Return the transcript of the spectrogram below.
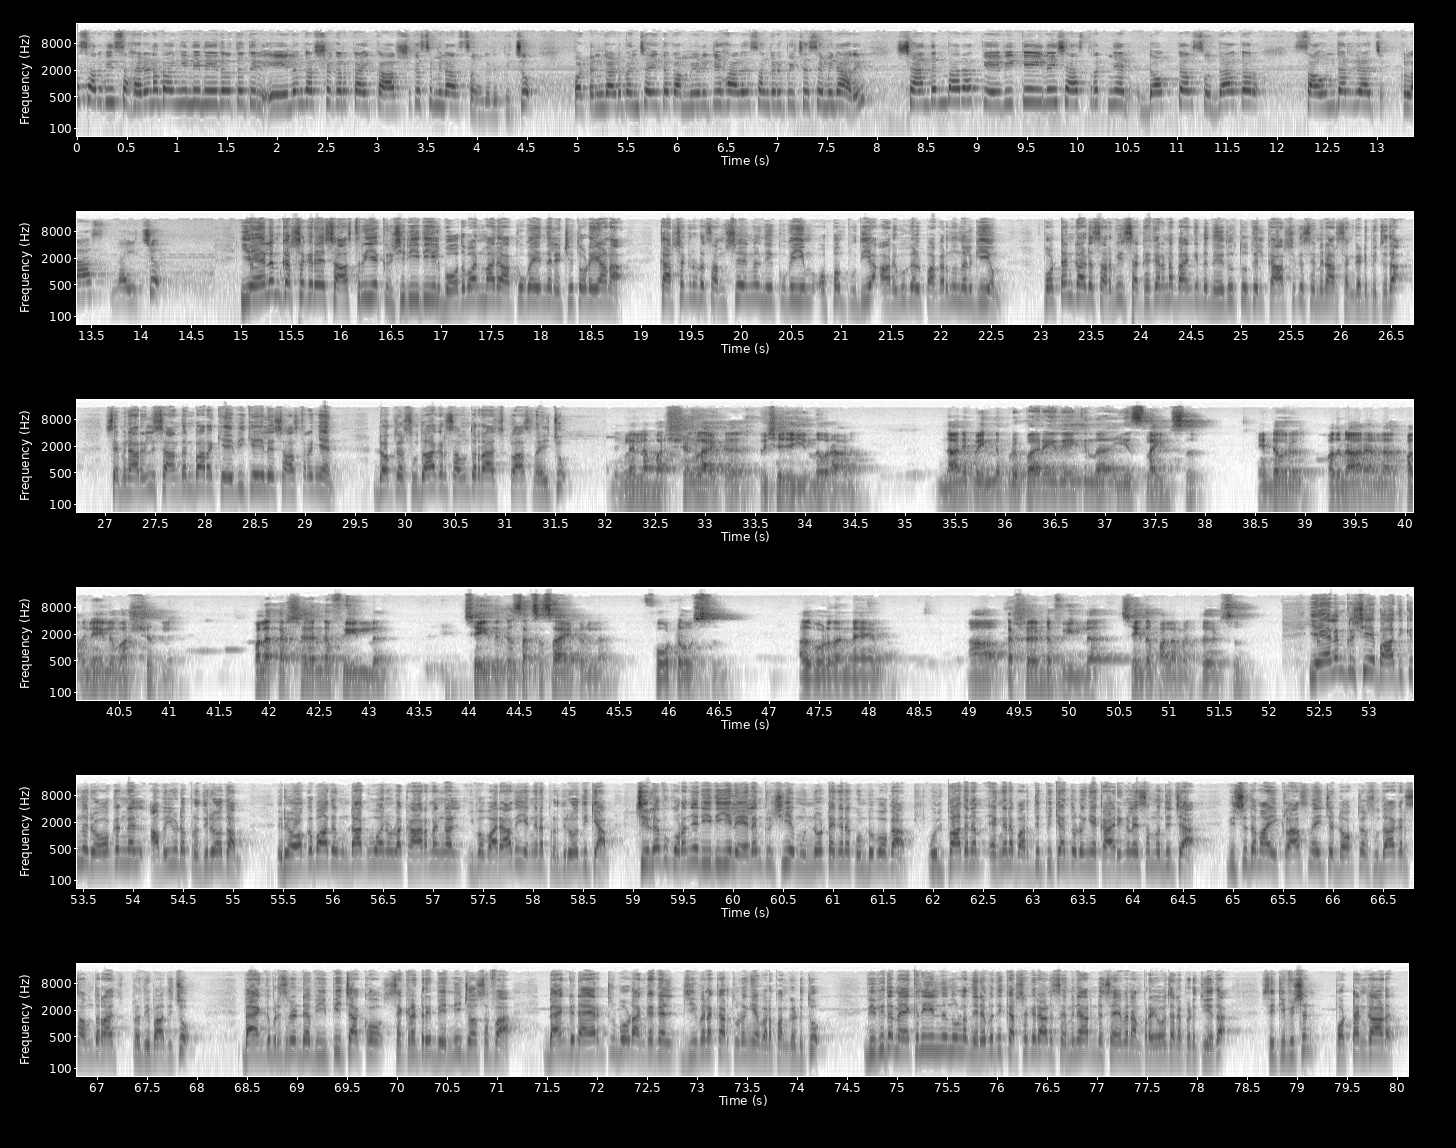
Pottankad service സഹകരണ ബാങ്കിന്റെ നേതൃത്വത്തിൽ ഏലം കർഷകർക്കായി കാർഷിക സെമിനാർ സംഘടിപ്പിച്ചു. പട്ടൻകാട് പഞ്ചായത്ത് കമ്മ്യൂണിറ്റി ഹാളിൽ സംഘടിപ്പിച്ച സെമിനാറിൽ ശാന്തൻപാറ കെ വി കെയിലെ ശാസ്ത്രജ്ഞൻ ഡോക്ടർ സുധാകർ സൗന്ദർരാജ് ക്ലാസ് നയിച്ചു. ഏലം കർഷകരെ ശാസ്ത്രീയ കൃഷിരീതിയിൽ ബോധവാന്മാരാക്കുക എന്ന ലക്ഷ്യത്തോടെയാണ് കർഷകരുടെ സംശയങ്ങൾ നീക്കുകയും ഒപ്പം പുതിയ അറിവുകൾ പകർന്നു നൽകിയും പൊട്ടൻകാട് സർവീസ് സഹകരണ ബാങ്കിന്റെ നേതൃത്വത്തിൽ കാർഷിക സെമിനാർ സംഘടിപ്പിച്ചത്. സെമിനാറിൽ ശാന്തൻപാറ കെ വി കെയിലെ ശാസ്ത്രജ്ഞൻ ഡോക്ടർ സുധാകർ സൗന്ദർരാജ് ക്ലാസ് നയിച്ചു. നിങ്ങളെല്ലാം വർഷങ്ങളായിട്ട് കൃഷി ചെയ്യുന്നവരാണ്. ഞാനിപ്പോൾ ഇന്ന് പ്രിപ്പയർ ചെയ്തേക്കുന്ന ഈ സ്ലൈഡ്സ് എന്റെ ഒരു പതിനാറല്ല പതിനേഴ് വർഷത്തിൽ പല കർഷകരുടെ ഫീൽഡിൽ ചെയ്തിട്ട് സക്സസ് ആയിട്ടുള്ള ഫോട്ടോസ് അതുപോലെ തന്നെ കർഷകരുടെ ഫീൽഡിൽ ചെയ്ത പല മെത്തേഡ്സും ഏലം കൃഷിയെ ബാധിക്കുന്ന രോഗങ്ങൾ അവയുടെ പ്രതിരോധം. രോഗബാധ ഉണ്ടാകുവാനുള്ള കാരണങ്ങൾ ഇവ വരാതെ എങ്ങനെ പ്രതിരോധിക്കാം? ചിലവ് കുറഞ്ഞ രീതിയിൽ ഏലം കൃഷിയെ മുന്നോട്ട് എങ്ങനെ കൊണ്ടുപോകാം? ഉൽപാദനം എങ്ങനെ വർദ്ധിപ്പിക്കാൻ തുടങ്ങിയ കാര്യങ്ങളെ സംബന്ധിച്ച വിശദമായി ക്ലാസ് നയിച്ച doctor Sudhakar Soundarraj പ്രതിപാദിച്ചു. Bank president V P Chacko secretary Benny Joseph bank director board അംഗങ്ങൾ ജീവനക്കാർ തുടങ്ങിയവർ പങ്കെടുത്തു. വിവിധ മേഖലയിൽ നിന്നുള്ള നിരവധി കർഷകരാണ് സെമിനാറിന്റെ സേവനം പ്രയോജനപ്പെടുത്തിയത്. City vision Pottankad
